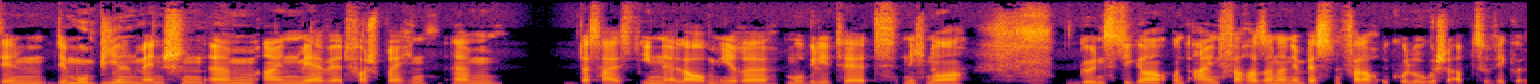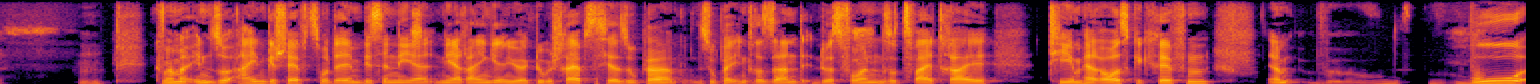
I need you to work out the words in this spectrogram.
den, den mobilen Menschen ähm, einen Mehrwert versprechen. Ähm, das heißt, ihnen erlauben, ihre Mobilität nicht nur günstiger und einfacher, sondern im besten Fall auch ökologischer abzuwickeln. Mhm. Können wir mal in so ein Geschäftsmodell ein bisschen näher, näher reingehen, Jörg? Du beschreibst es ja super, super interessant. Du hast vorhin so zwei, drei Themen herausgegriffen. Ähm, wo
